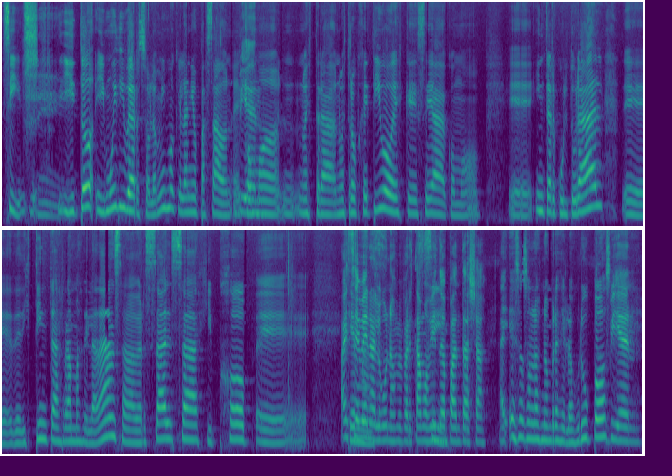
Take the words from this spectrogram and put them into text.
Sí, Sí. Y, to- y muy diverso, lo mismo que el año pasado. Eh, Bien. como nuestra, nuestro objetivo es que sea como eh, intercultural, eh, de distintas ramas de la danza, va a haber salsa, hip hop. eh, Ahí ¿qué se ven algunos, me parece, estamos Sí. viendo en pantalla. Esos son los nombres de los grupos. Bien.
